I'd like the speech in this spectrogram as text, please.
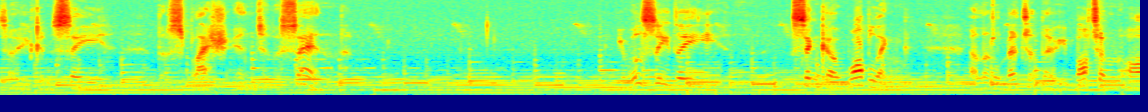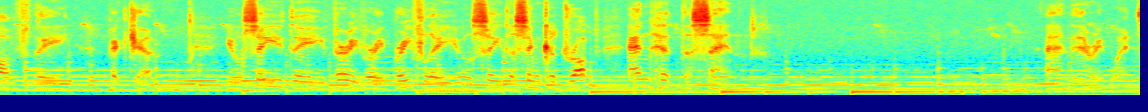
so you can see the splash into the sand. You will see the sinker wobbling a little bit at the bottom of the picture you'll see the, very, very briefly, you'll see the sinker drop and hit the sand. And there it went.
